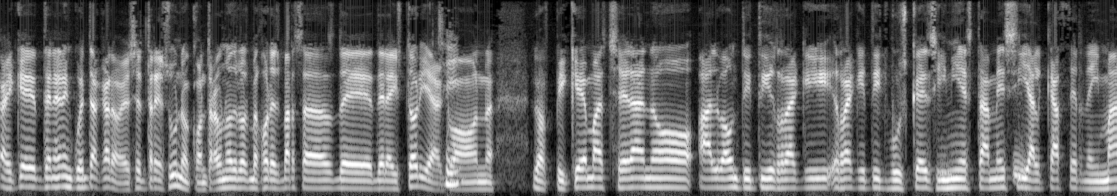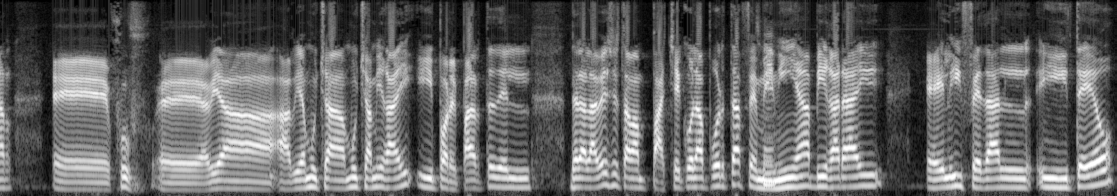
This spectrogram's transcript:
hay que tener en cuenta, claro, ese 3-1 contra uno de los mejores Barças de, de la historia, Sí. con los Piqué, Mascherano, Alba, Untiti, Raki, Rakitic, Busquets, Iniesta, Messi, Alcácer, Neymar. Eh, uf, eh, había, había mucha, mucha amiga ahí y por el parte del, del Alavés estaban Pacheco en la puerta, Femenía, Vigaray, Eli, Fedal y Teo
